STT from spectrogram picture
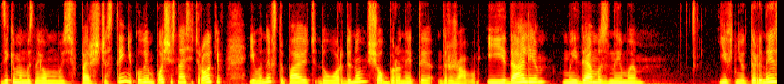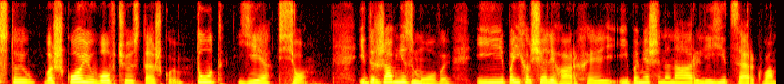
з якими ми знайомимось в першій частині, коли їм по 16 років, і вони вступають до ордену, щоб боронити державу. І далі ми йдемо з ними їхньою тернистою, важкою вовчою стежкою. Тут є все. І державні змови, і поїхавші олігархи, і помішана на релігії церква,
